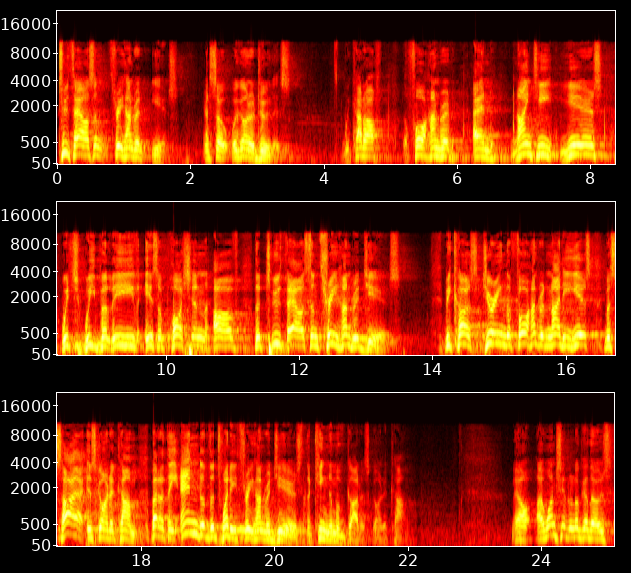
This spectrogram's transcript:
2,300 years. And so we're going to do this. We cut off the 490 years, which we believe is a portion of the 2,300 years. Because during the 490 years, Messiah is going to come. But at the end of the 2,300 years, the kingdom of God is going to come. Now, I want you to look at those,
